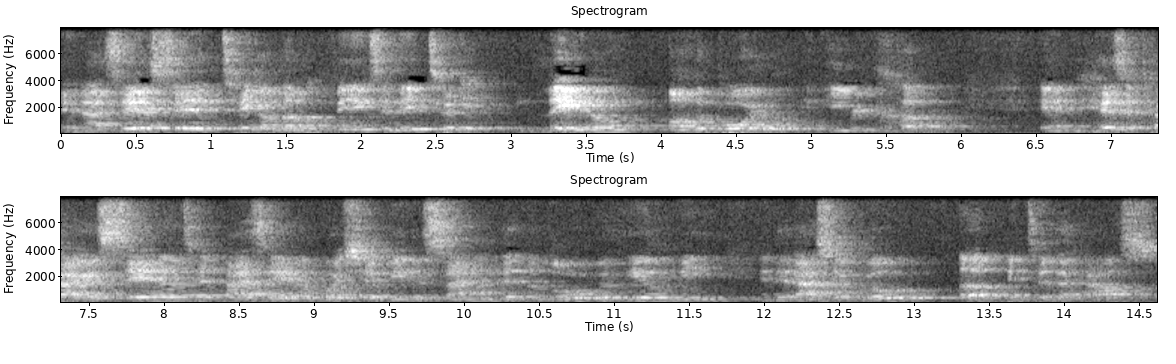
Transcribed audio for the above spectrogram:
And Isaiah said, Take a lump of figs, and they took it and laid it on, on the boil, and he recovered. And Hezekiah said unto Isaiah, What shall be the sign that the Lord will heal me, and that I shall go up into the house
